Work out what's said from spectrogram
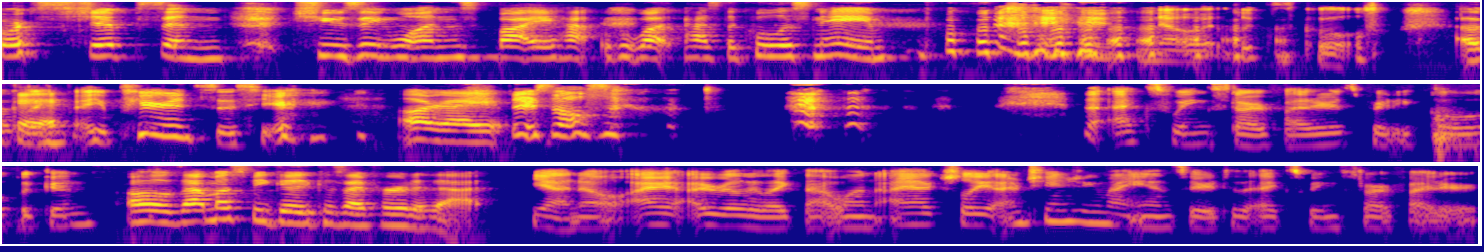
Wars ships and choosing ones by ha- what has the coolest name. no, it looks cool. Okay. Like, by appearances here. All right. There's also the X-wing starfighter is pretty cool looking. Oh, that must be good because I've heard of that. Yeah, no, I I really like that one. I actually I'm changing my answer to the X-wing starfighter.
